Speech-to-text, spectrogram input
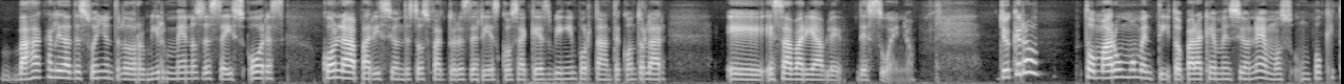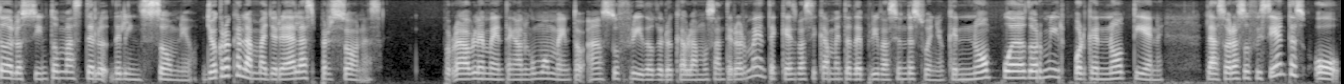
baja calidad de sueño, entre dormir menos de seis horas, con la aparición de estos factores de riesgo. O sea que es bien importante controlar eh, esa variable de sueño. Yo quiero tomar un momentito para que mencionemos un poquito de los síntomas de lo- del insomnio. Yo creo que la mayoría de las personas probablemente en algún momento han sufrido de lo que hablamos anteriormente, que es básicamente de privación de sueño, que no puede dormir porque no tiene las horas suficientes o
